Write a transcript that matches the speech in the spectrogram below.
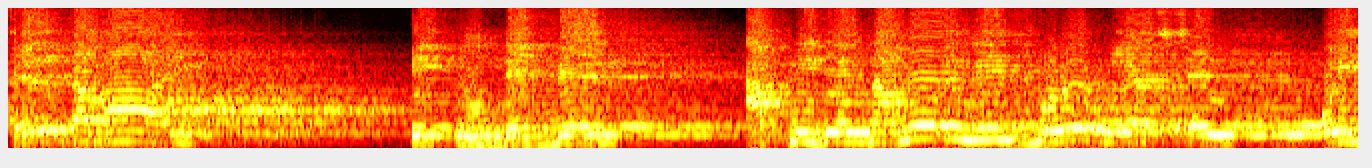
ফেরেশতা ভাই, একটু দেখবেন, আপনি যে নামের লিস্টগুলো নিয়ে আসছেন ওই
